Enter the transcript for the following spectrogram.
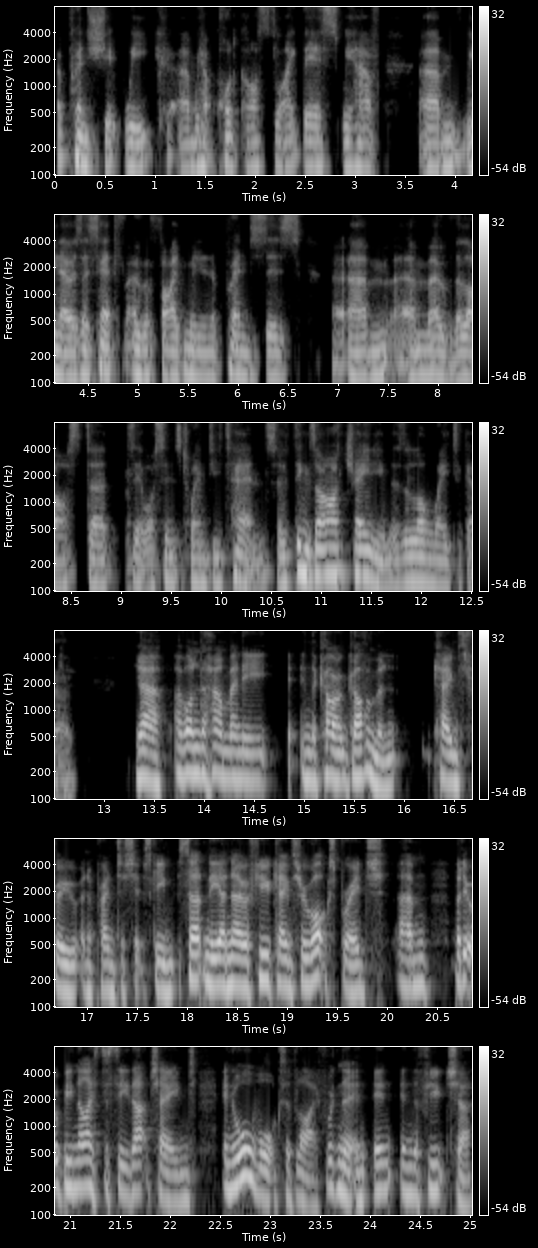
apprenticeship week. Um, we have podcasts like this. We have um, you know as i said over 5 million apprentices um, um, over the last uh, well since 2010 so things are changing. There's a long way to go. Yeah i wonder how many in the current government came through an apprenticeship scheme. Certainly, I know a few came through Oxbridge, um, but it would be nice to see that change in all walks of life, wouldn't it, in, in, in the future?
